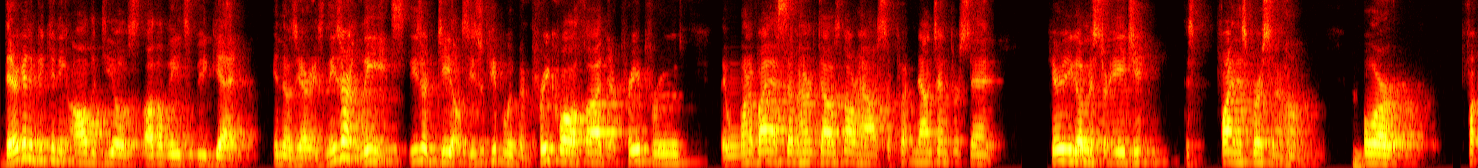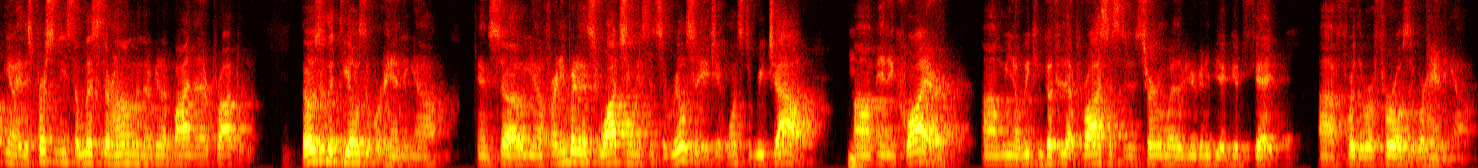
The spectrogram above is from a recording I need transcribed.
they're going to be getting all the deals, all the leads that we get in those areas. And these aren't leads, these are deals. These are people who've been pre qualified, they're pre approved. They want to buy a $700,000 house, they're putting down 10%. Here you go, Mr. Agent, just find this person a home. Hmm. Or, you know, this person needs to list their home and they're going to buy another property. Those are the deals that we're handing out. And so, you know, for anybody that's watching this, that's a real estate agent wants to reach out hmm. um, and inquire, um, you know, we can go through that process to determine whether you're going to be a good fit uh, for the referrals that we're handing out.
